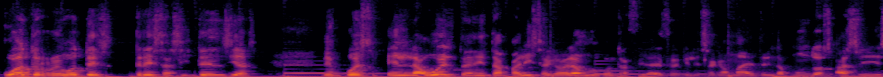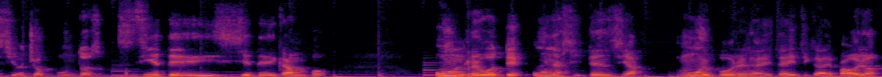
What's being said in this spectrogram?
4 rebotes, 3 asistencias. Después, en la vuelta, en esta paliza que hablamos contra Filadelfia, que le sacan más de 30 puntos, hace 18 puntos, 7 de 17 de campo, un rebote, una asistencia, muy pobre la estadística de Paolo,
